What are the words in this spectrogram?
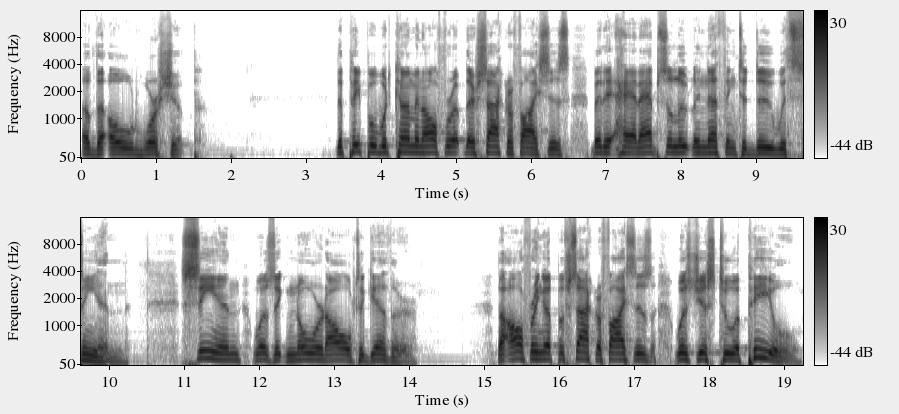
of the old worship. The people would come and offer up their sacrifices, but it had absolutely nothing to do with sin. Sin was ignored altogether. The offering up of sacrifices was just to appeal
